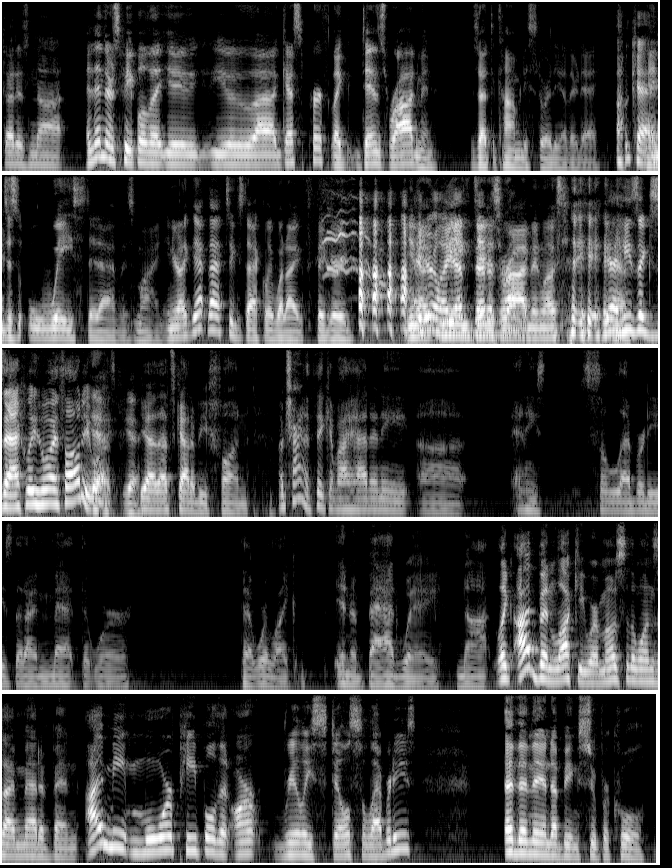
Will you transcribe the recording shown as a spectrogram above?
that is not. And then there's people that you you uh, guess perfect, like Dennis Rodman was at the comedy store the other day. Okay. And just wasted out of his mind. And you're like, yeah, that's exactly what I figured. You know, You're like, that's Dennis Dennis Rodman. Rodman was. Yeah, he's exactly who I thought he Yeah, was. yeah. yeah, that's got to be fun. I'm trying to think if I had any uh, any celebrities that I met that were that were like in a bad way. Not like I've been lucky where most of the ones I've met have been. I meet more people that aren't really still celebrities, and then they end up being super cool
